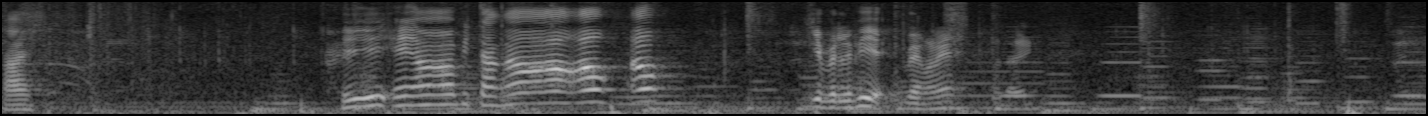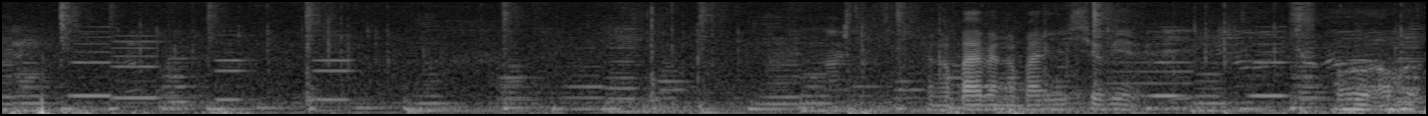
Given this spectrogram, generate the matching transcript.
ตายเฮ้ยเอ้ยเอาเอาพี่ตังเอาเอาเอาเอาเก็บไปเลยพี่แบ่งมาเลยไหนแบ่งกันไปแบ่งกันไปเชื่อพี่เออเอาเถอะ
